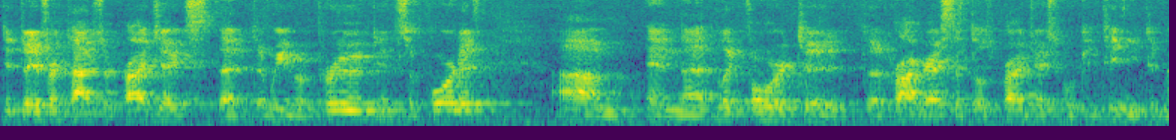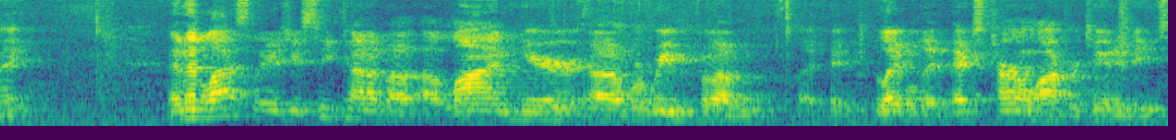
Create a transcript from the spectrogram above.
the, different types of projects that that we've approved and supported. Um, and uh, look forward to the progress that those projects will continue to make. And then lastly, as you see kind of a, a line here uh, where we've um, labeled it external opportunities,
